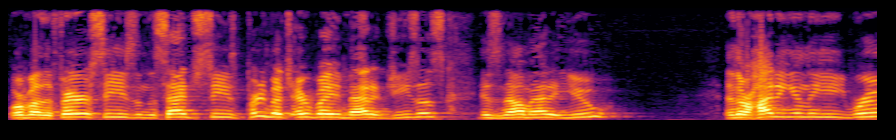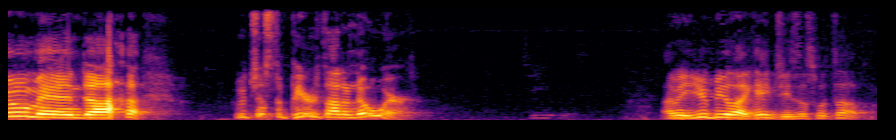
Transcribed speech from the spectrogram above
or by the Pharisees and the Sadducees. Pretty much everybody mad at Jesus is now mad at you. And they're hiding in the room, and uh, who just appears out of nowhere. I mean, you'd be like, hey, Jesus, what's up?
